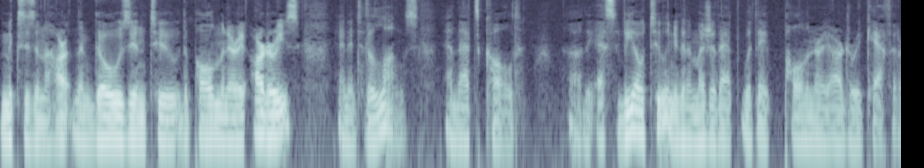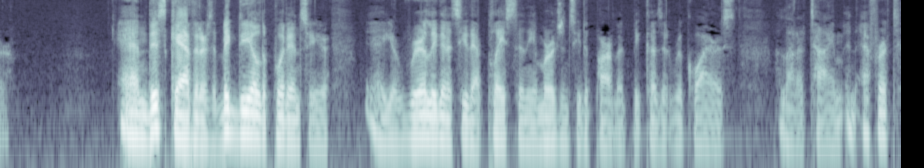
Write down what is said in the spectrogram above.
mixes in the heart, and then goes into the pulmonary arteries and into the lungs. And that's called uh, the SVO2, and you're going to measure that with a pulmonary artery catheter. And this catheter is a big deal to put in, so you're, uh, you're rarely going to see that placed in the emergency department because it requires a lot of time and effort.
